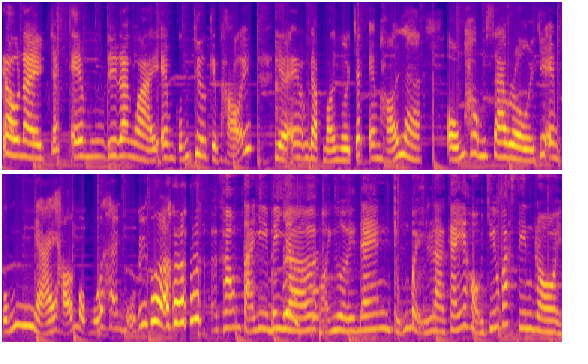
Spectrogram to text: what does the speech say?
câu này chắc em đi ra ngoài em cũng chưa kịp hỏi. Giờ em gặp mọi người chắc em hỏi là ổn không sao rồi chứ em cũng ngại hỏi một mũi hai mũi quá. Không tại vì bây giờ mọi người đang chuẩn bị là cái hộ chiếu vaccine rồi.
